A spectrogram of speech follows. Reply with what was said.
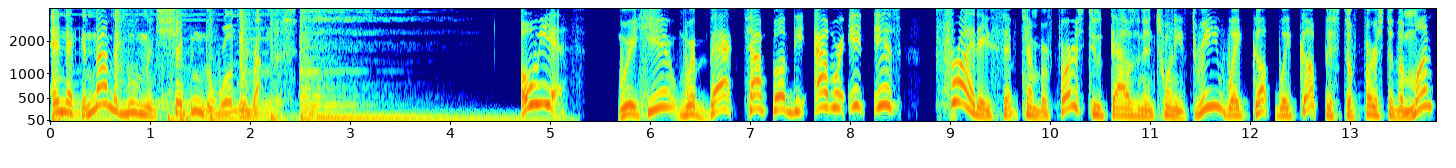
and economic movements shaping the world around us. Oh, yes, we're here. We're back. Top of the hour. It is Friday, September 1st, 2023. Wake up, wake up. It's the first of the month.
